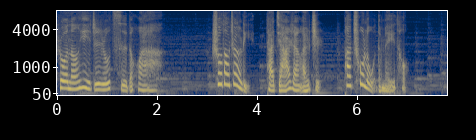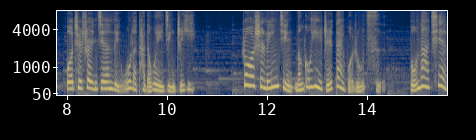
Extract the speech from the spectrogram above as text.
若能一直如此的话。说到这里，他戛然而止，怕触了我的眉头。我却瞬间领悟了他的未尽之意。若是林景能够一直待我如此，不纳妾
